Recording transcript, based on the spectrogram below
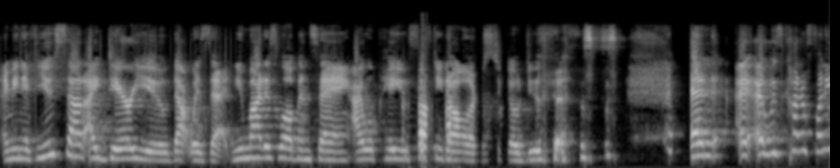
I mean, if you said "I dare you," that was it. You might as well have been saying, "I will pay you fifty dollars to go do this." and it was kind of funny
